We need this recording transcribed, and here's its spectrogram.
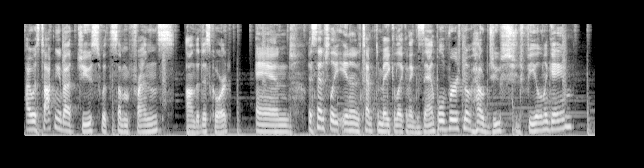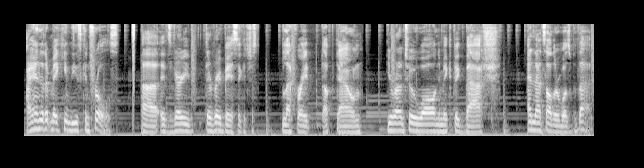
I was talking about Juice with some friends on the Discord, and essentially in an attempt to make like an example version of how Juice should feel in a game, I ended up making these controls. Uh, it's very, they're very basic. It's just left, right, up, down. You run into a wall and you make a big bash, and that's all there was with that.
